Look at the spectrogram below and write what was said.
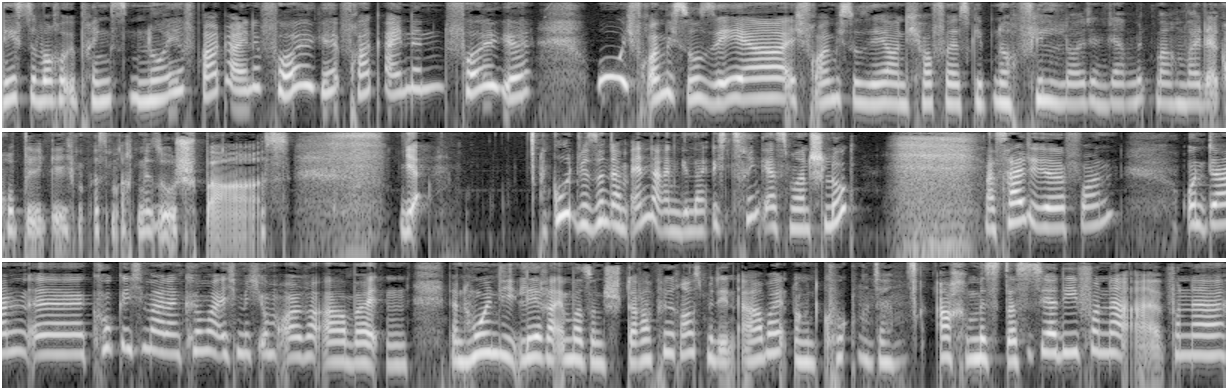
Nächste Woche übrigens neue Frag eine Folge, Frag einen Folge. Uh, ich freue mich so sehr, ich freue mich so sehr und ich hoffe, es gibt noch viele Leute, die da mitmachen bei der Gruppe. Es macht mir so Spaß. Ja. Gut, wir sind am Ende angelangt. Ich trinke erstmal einen Schluck. Was haltet ihr davon? Und dann äh, gucke ich mal, dann kümmere ich mich um eure Arbeiten. Dann holen die Lehrer immer so einen Stapel raus mit den Arbeiten und gucken und sagen, ach Mist, das ist ja die von der von der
